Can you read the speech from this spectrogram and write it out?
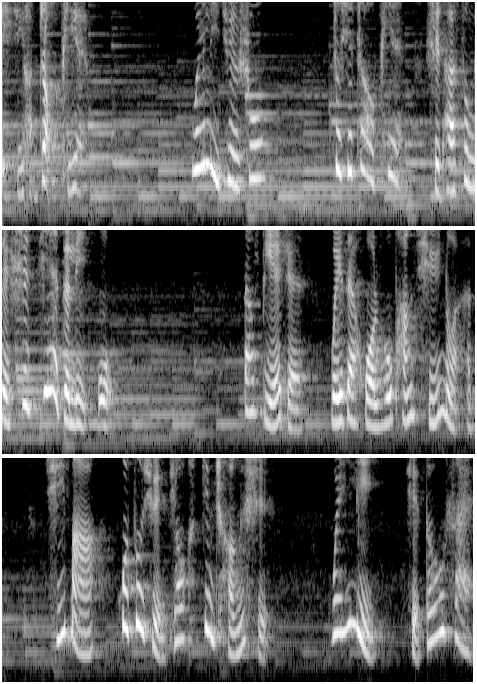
稀罕照片？”威力却说：“这些照片是他送给世界的礼物。”当别人围在火炉旁取暖、骑马或坐雪橇进城时，威力却都在。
